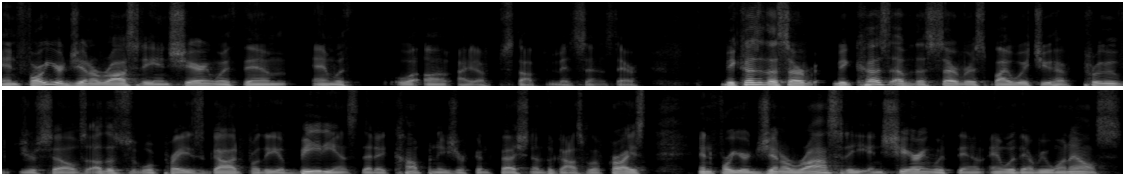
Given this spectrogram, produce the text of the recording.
And for your generosity in sharing with them and with well, uh, I stopped mid sentence there. Because of the serv- because of the service by which you have proved yourselves, others will praise God for the obedience that accompanies your confession of the gospel of Christ, and for your generosity in sharing with them and with everyone else.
